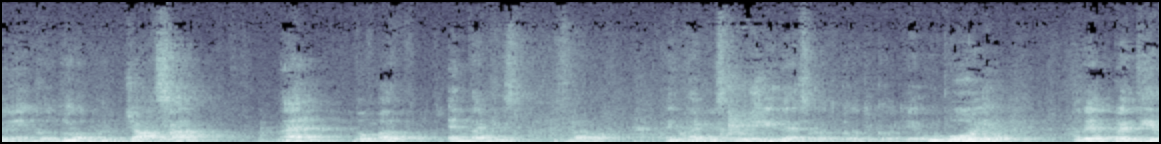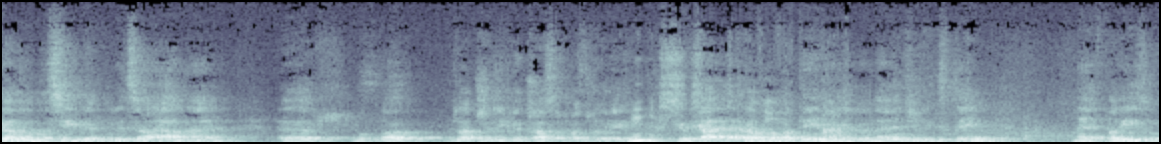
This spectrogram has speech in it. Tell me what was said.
ne vem koliko časa, ne, bo pa en taki, zdravo, en taki sprožilec, kot, kot, kot je uboj, torej pretirano nasilje policaja, ne, bo pa začne nekaj časa pač. Yes. Ker kaj je, ravno v Atenah je bil največji vid s tem, ne, v Parizu,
